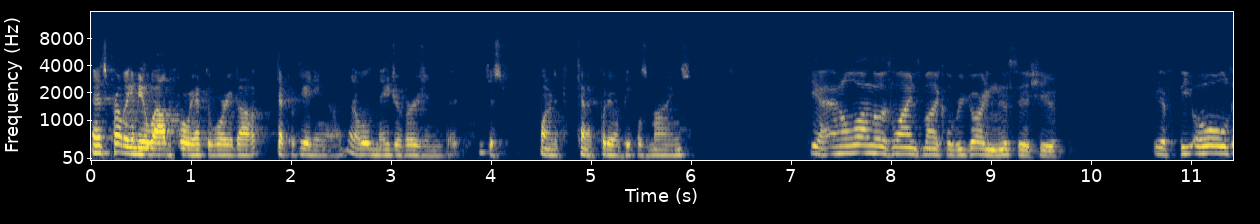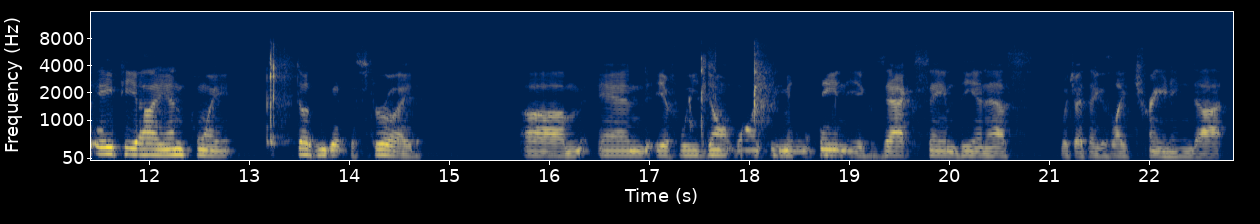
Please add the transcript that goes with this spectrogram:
and it's probably gonna be a while before we have to worry about deprecating a- an old major version, but just wanted to kind of put it on people's minds. Yeah, and along those lines, Michael, regarding this issue, if the old API endpoint doesn't get destroyed, um, and if we don't want to maintain the exact same DNS, which I think is like training dot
